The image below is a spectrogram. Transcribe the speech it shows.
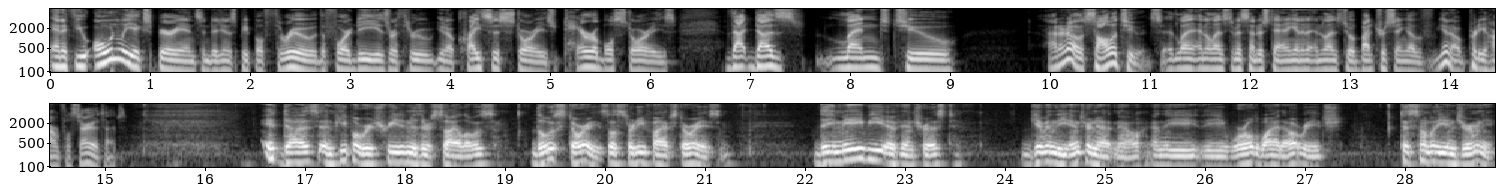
And if you only experience Indigenous people through the four Ds or through you know crisis stories, terrible stories, that does lend to I don't know solitudes and it lends to misunderstanding and, it lends to a buttressing of you know pretty harmful stereotypes. It does, and people retreat into their silos. Those stories, those 35 stories, they may be of interest, given the internet now and the, the worldwide outreach, to somebody in Germany.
